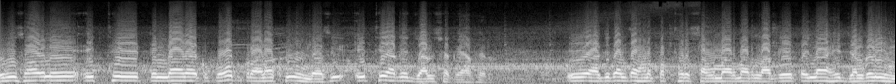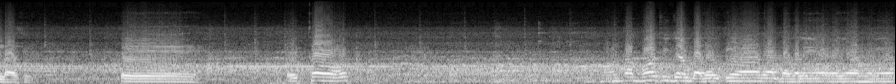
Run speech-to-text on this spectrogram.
ਗੁਰੂ ਸਾਹਿਬ ਨੇ ਇੱਥੇ ਟਿੰਡਾ ਦਾ ਇੱਕ ਬਹੁਤ ਪੁਰਾਣਾ ਖੂਹ ਹੁੰਦਾ ਸੀ, ਇੱਥੇ ਆ ਕੇ ਜਲ ਛਕਿਆ ਫਿਰ। ਇਹ ਅੱਜ ਕੱਲ ਤਾਂ ਹੁਣ ਪੱਥਰ ਸੰਗਮਰਮਰ ਲੱਗੇ ਪਹਿਲਾਂ ਇਹ ਜੰਗਲ ਹੀ ਹੁੰਦਾ ਸੀ। ਤੇ ਇੱਥੋਂ ਹੁਣ ਤਾਂ ਬਹੁਤ ਚੀਜ਼ਾਂ ਬਦਲਤੀਆਂ ਜਾਂ ਬਦਲੀਆਂ ਗਈਆਂ ਹੋਈਆਂ।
